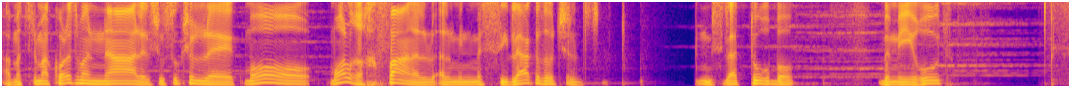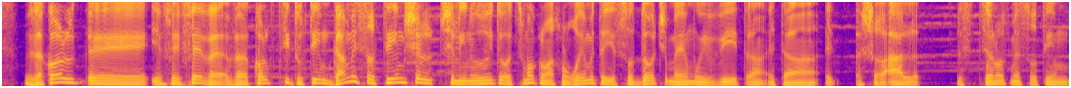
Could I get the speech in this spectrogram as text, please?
המצלמה כל הזמן נעה על איזשהו סוג של, אה, כמו, כמו על רחפן, על, על מין מסילה כזאת של מסילת טורבו במהירות. וזה הכל אה, יפהפה והכל ציטוטים גם מסרטים של, של אינוריטו עצמו, כלומר אנחנו רואים את היסודות שמהם הוא הביא את, ה, את ההשראה לסצנות מהסרטים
